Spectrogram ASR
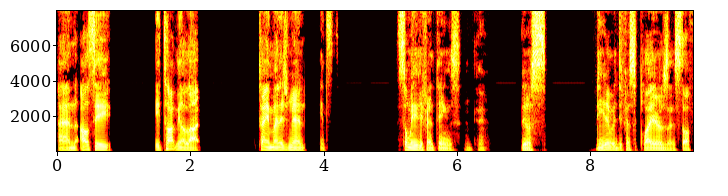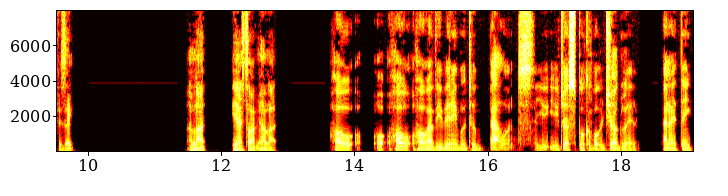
And I'll say it taught me a lot. Time management, it's so many different things. Okay. There's dealing with different suppliers and stuff is like a lot. Yeah, it's taught me a lot. How how how have you been able to balance? You you just spoke about juggling, and I think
